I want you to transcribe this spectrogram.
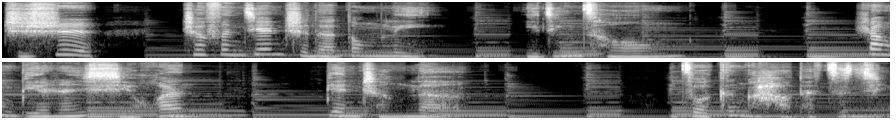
只是这份坚持的动力，已经从让别人喜欢，变成了。做更好的自己。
